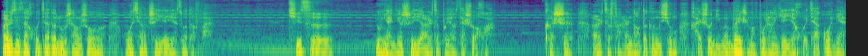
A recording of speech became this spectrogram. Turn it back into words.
儿子在回家的路上说：“我想吃爷爷做的饭。”妻子。用眼睛示意儿子不要再说话，可是儿子反而闹得更凶，还说：“你们为什么不让爷爷回家过年？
